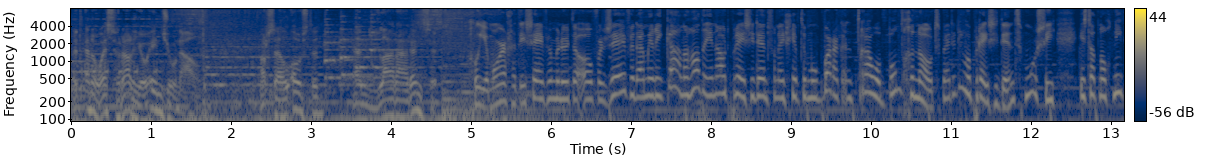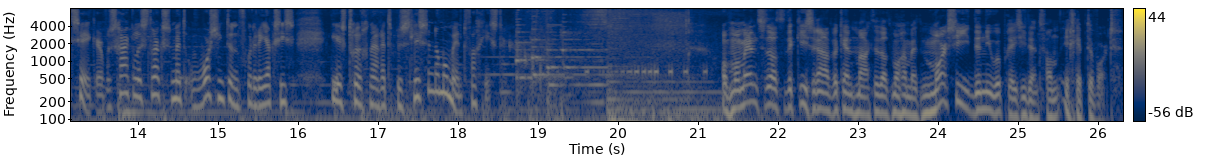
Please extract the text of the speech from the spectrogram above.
Het NOS Radio 1-journaal. Marcel Oosten en Lara Rensen. Goedemorgen, het is zeven minuten over zeven. De Amerikanen hadden in oud-president van Egypte Mubarak een trouwe bondgenoot. Bij de nieuwe president, Morsi, is dat nog niet zeker. We schakelen straks met Washington voor de reacties. Eerst terug naar het beslissende moment van gisteren. Op het moment dat de kiesraad bekend maakte dat Mohamed Morsi de nieuwe president van Egypte wordt.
